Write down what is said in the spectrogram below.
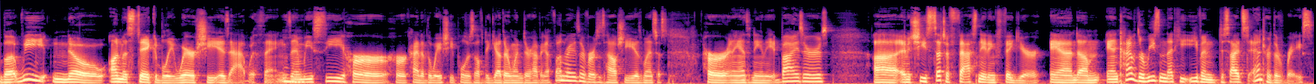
But we know unmistakably where she is at with things, and we see her, her kind of the way she pulls herself together when they're having a fundraiser versus how she is when it's just her and Anthony and the advisors. Uh, I mean, she's such a fascinating figure, and um, and kind of the reason that he even decides to enter the race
